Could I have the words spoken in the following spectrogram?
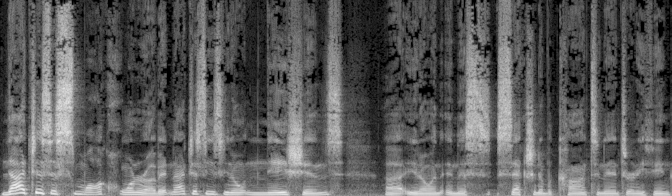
not just a small corner of it, not just these, you know, nations, uh, you know, in, in this section of a continent or anything.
